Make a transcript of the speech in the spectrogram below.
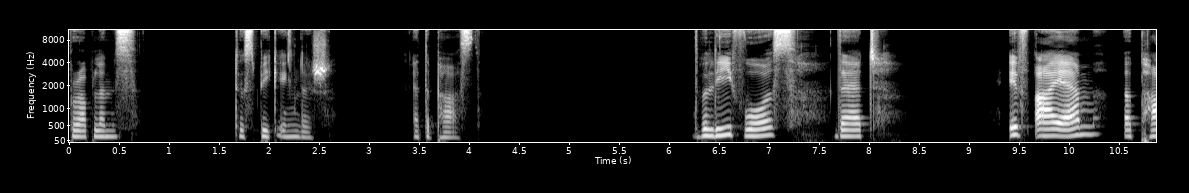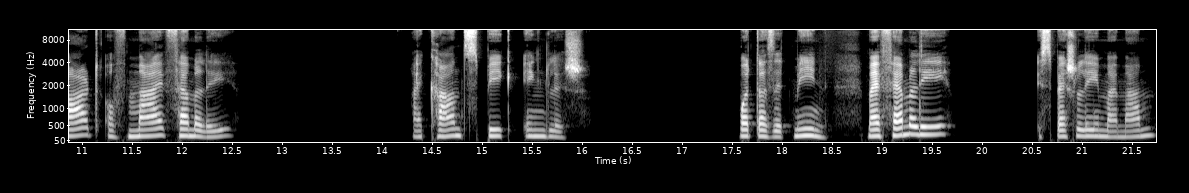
problems to speak English at the past. The belief was that if I am a part of my family, I can't speak English. What does it mean? My family especially my mom,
